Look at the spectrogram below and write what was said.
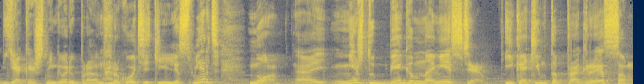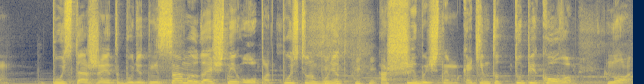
Я, конечно, не говорю про наркотики или смерть, но э, между бегом на месте и каким-то прогрессом Пусть даже это будет не самый удачный опыт, пусть он будет ошибочным, каким-то тупиковым, но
